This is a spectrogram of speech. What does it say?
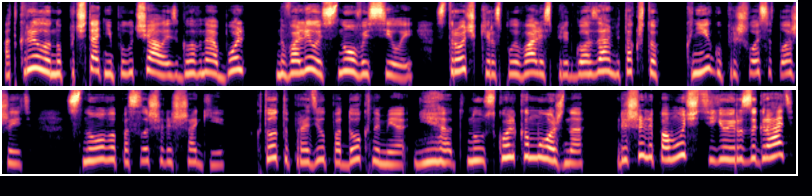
открыла, но почитать не получалось, головная боль навалилась с новой силой. Строчки расплывались перед глазами, так что книгу пришлось отложить. Снова послышались шаги. Кто-то продил под окнами. Нет, ну сколько можно? Решили помучить ее и разыграть?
